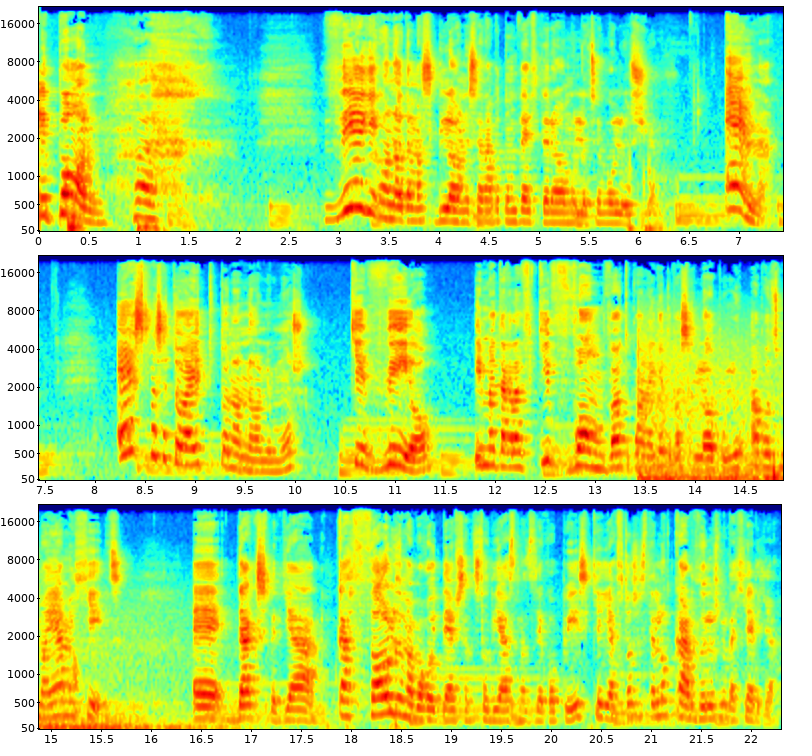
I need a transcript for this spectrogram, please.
λοιπόν, δύο γεγονότα μας συγκλώνησαν από τον δεύτερο όμιλο της Evolution. Ένα, έσπασε το AIDS των Anonymous και δύο, η μεταγραφική βόμβα του Παναγιώτη Βασιλόπουλου από τις Miami Heat. Ε, εντάξει παιδιά, καθόλου δεν με απογοητεύσατε στο διάστημα της διακοπής και γι' αυτό σας θέλω καρδούλες με τα χέρια.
